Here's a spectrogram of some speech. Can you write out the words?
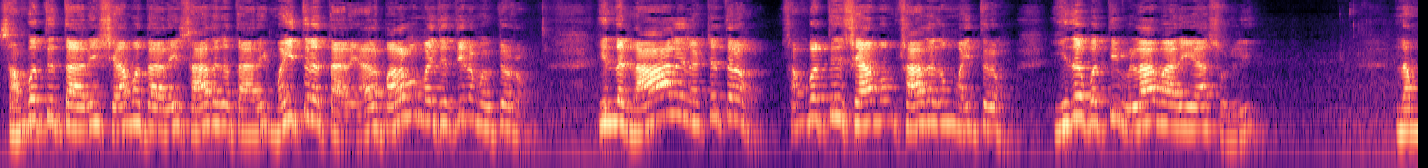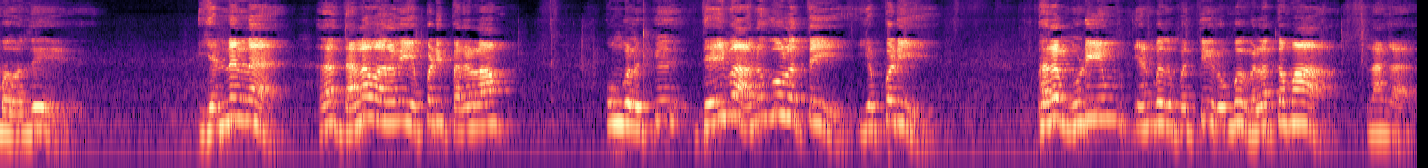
சம்பத்து தாரை சாதகத்தாரை மைத்திரத்தாரை. அதில் பரம மைத்திரத்தையும் நம்ம விட்டுடுறோம் இந்த நாலு நட்சத்திரம் சம்பத்து சேமம் சாதகம் மைத்திரம் இதை பற்றி விழாவாரியாக சொல்லி நம்ம வந்து என்னென்ன அதாவது தன வரவை எப்படி பெறலாம் உங்களுக்கு தெய்வ அனுகூலத்தை எப்படி பெற முடியும் என்பது பற்றி ரொம்ப விளக்கமாக நாங்கள்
